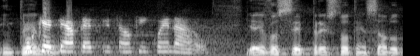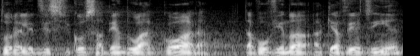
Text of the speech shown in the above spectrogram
Entendo. Porque tem a prescrição quinquenal. E aí você prestou atenção, doutora? Ele disse ficou sabendo agora. Estava ouvindo aqui a Verdinha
